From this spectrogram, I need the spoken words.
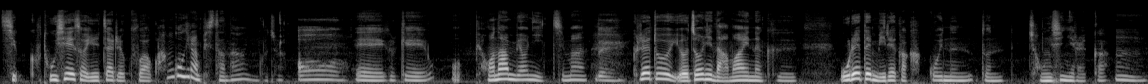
집그 도시에서 일자리를 구하고 한국이랑 비슷한 상황인 거죠. 어, 예, 그렇게 어, 변한 면이 있지만 네, 그래도 여전히 남아 있는 그 오래된 미래가 갖고 있는 어떤 정신이랄까, 음,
